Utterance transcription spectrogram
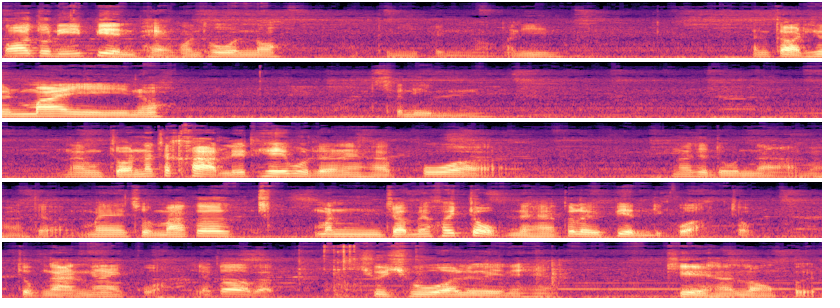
ก็ตัวนี้เปลี่ยนแผงคอนโทรลเนาะ ตัวนี้เป็นเนาะอันนี้ อันเก่าที่มันไหม้เนาะสนิมนาวงจรน่าจะขาดเละเทะหมดแล้วนะครับพว่าน่าจะโดนน้ำนะฮะจะไม่ส่วนมากก็มันจะไม่ค่อยจบนะฮะก็เลยเปลี่ยนดีกว่า จบจบงานง่ายกว่า แล้วก็แบบชัวร์ๆเลยนะฮะโอเคฮะลองเปิด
